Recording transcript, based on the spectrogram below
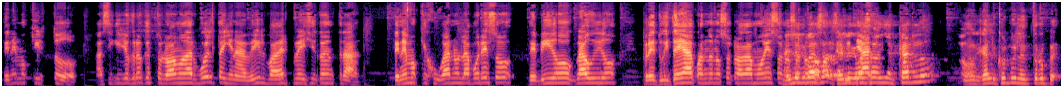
tenemos que ir todos. Así que yo creo que esto lo vamos a dar vuelta y en abril va a haber plebiscito de entrada. Tenemos que jugárnosla por eso. Te pido, Claudio, retuitea cuando nosotros hagamos eso. ¿Sabes lo que pasa? vamos a ¿Sabes lo que pasa, don Giancarlo? Don Giancarlo, disculpe que lo interrumpe.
